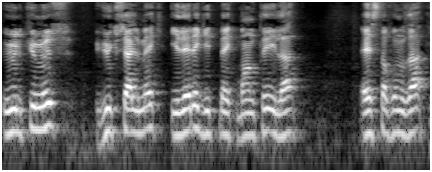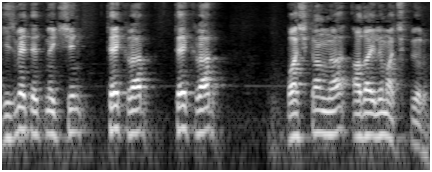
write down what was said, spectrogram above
ülkümüz yükselmek, ileri gitmek mantığıyla esnafımıza hizmet etmek için tekrar tekrar başkanlığa adaylığımı açıklıyorum.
